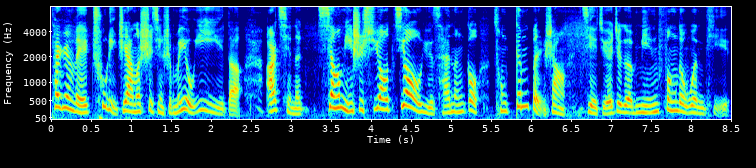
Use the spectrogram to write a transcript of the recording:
他认为处理这样的事情是没有意义的，而且呢，乡民是需要教育才能够从根本上解决这个民风的问题，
